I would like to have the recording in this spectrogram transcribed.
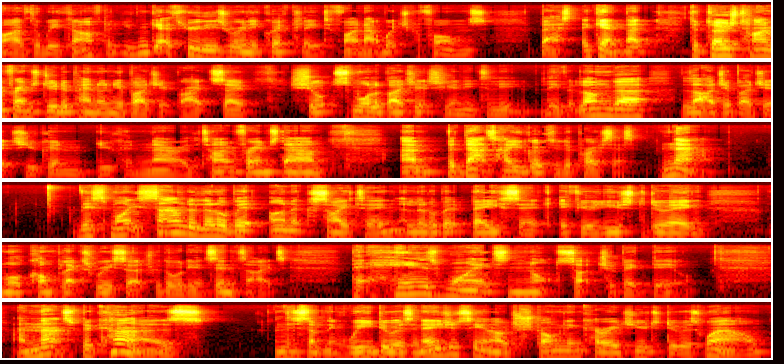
five the week after. You can get through these really quickly to find out which performs best. Again, that, those timeframes do depend on your budget, right? So short, smaller budgets, you need to leave, leave it longer. Larger budgets, you can you can narrow the timeframes down. Um, but that's how you go through the process. Now, this might sound a little bit unexciting, a little bit basic if you're used to doing more complex research with audience insights. But here's why it's not such a big deal. And that's because, and this is something we do as an agency, and I would strongly encourage you to do as well,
